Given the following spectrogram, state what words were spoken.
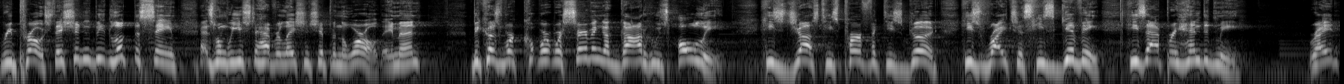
reproach. They shouldn't be, look the same as when we used to have relationship in the world. Amen? Because we're, we're, we're serving a God who's holy. He's just, he's perfect, he's good, he's righteous, he's giving, he's apprehended me. Right?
